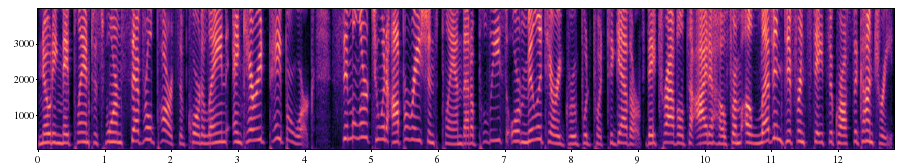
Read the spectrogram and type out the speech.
noting they planned to swarm several parts of Coeur d'Alene and carried paperwork similar to an operations plan that a police or military group would put together. They traveled to Idaho from 11 different states across the country.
